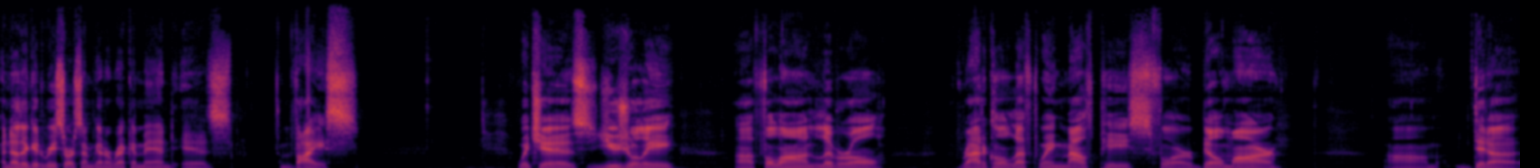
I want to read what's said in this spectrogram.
Another good resource I'm going to recommend is Vice, which is usually a full on liberal, radical left wing mouthpiece for Bill Maher um, did a,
